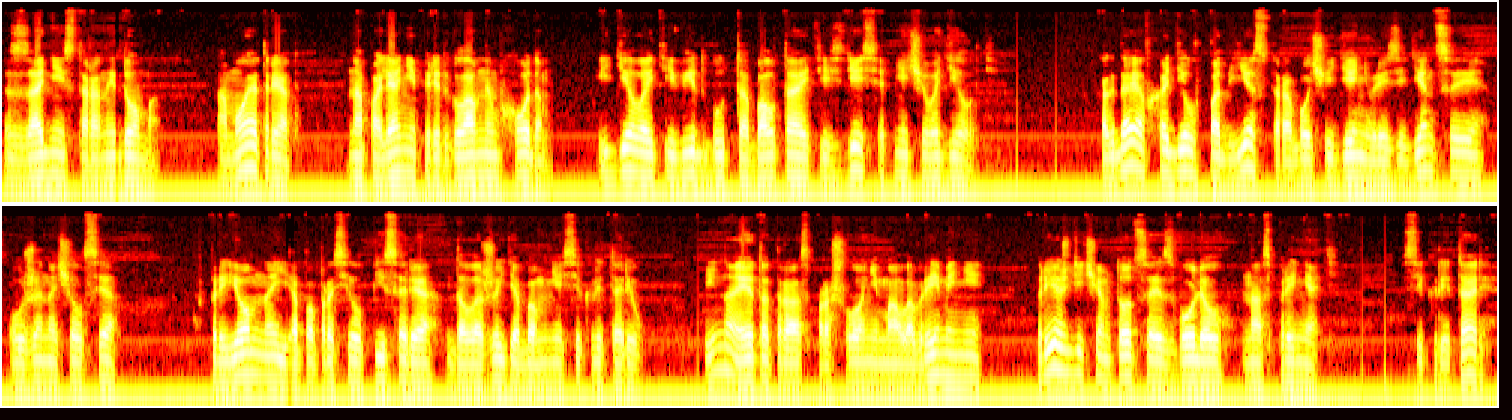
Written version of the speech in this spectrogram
с задней стороны дома. А мой отряд на поляне перед главным входом. И делайте вид, будто болтаете здесь от нечего делать. Когда я входил в подъезд, рабочий день в резиденции уже начался. В приемной я попросил писаря доложить обо мне секретарю. И на этот раз прошло немало времени, прежде чем тот соизволил нас принять. Секретарь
